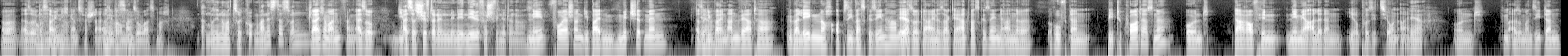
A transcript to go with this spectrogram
Aber also Oh, das habe ich nee, nicht ja. ganz verstanden, Nee, also das warum man sowas macht. Da muss ich nochmal zurückgucken. Wann ist das? Wann? Gleich am Anfang, also die Als das Schiff dann in den Ne- Nebel verschwindet oder was? Nee, vorher schon die beiden Midshipmen, also Ja. die beiden Anwärter, überlegen noch, ob sie was gesehen haben. Ja. Also der eine sagt, er hat was gesehen, der andere ruft dann Beat to Quarters, ne? Und daraufhin nehmen ja alle dann ihre Position ein. Ja. Und also man sieht dann,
